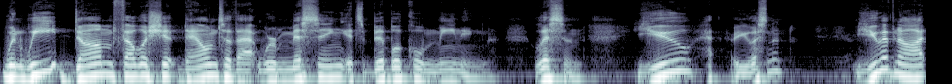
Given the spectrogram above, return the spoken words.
When we dumb fellowship down to that, we're missing its biblical meaning. Listen, you, are you listening? You have not,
